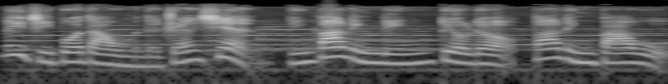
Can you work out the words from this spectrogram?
立即拨打我们的专线零八零零六六八零八五。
